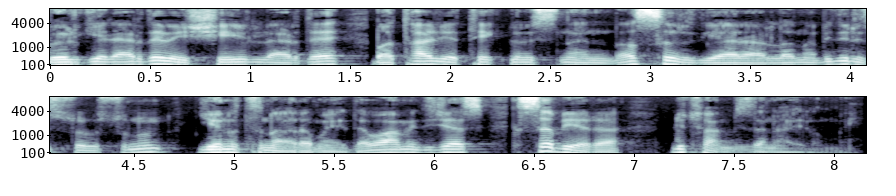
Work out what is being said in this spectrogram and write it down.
bölgelerde ve şehirlerde batarya teknolojisinden nasıl yararlanabiliriz sorusunun yanıtını aramaya devam edeceğiz. Kısa bir ara lütfen bizden ayrılmayın.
